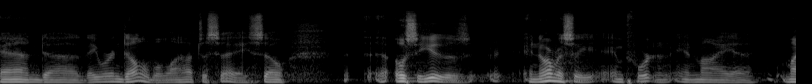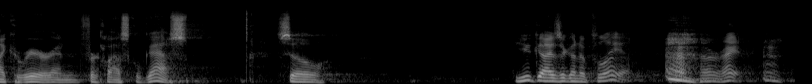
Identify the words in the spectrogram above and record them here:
and uh, they were indelible, I have to say. So uh, OCU is enormously important in my uh, my career and for classical gas. So you guys are going to play it. All right.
